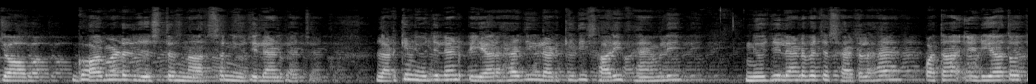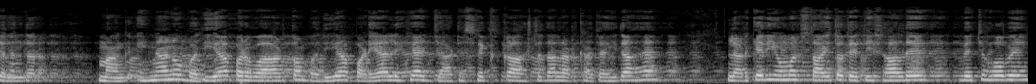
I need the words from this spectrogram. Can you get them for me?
job, government register nurse New Zealand ਵਿੱਚ। ਲੜਕੀ ਨਿਊਜ਼ੀਲੈਂਡ ਪੀਆਰ ਹੈ ਜੀ, ਲੜਕੀ ਦੀ ਸਾਰੀ ਫੈਮਿਲੀ ਨਿਊਜ਼ੀਲੈਂਡ ਵਿੱਚ ਸੈਟਲ ਹੈ, ਪਤਾ ਇੰਡੀਆ ਤੋਂ ਜਲੰਧਰ। ਮੰਗ, ਇਹਨਾਂ ਨੂੰ ਵਧੀਆ ਪਰਿਵਾਰ ਤੋਂ ਵਧੀਆ ਪੜ੍ਹਿਆ ਲਿਖਿਆ ਜੱਟ ਸਿੱਖ ਕਾਸਟ ਦਾ ਲੜਕਾ ਚਾਹੀਦਾ ਹੈ। ਲੜਕੇ ਦੀ ਉਮਰ 27 ਤੋਂ 33 ਸਾਲ ਦੇ ਵਿੱਚ ਹੋਵੇ,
